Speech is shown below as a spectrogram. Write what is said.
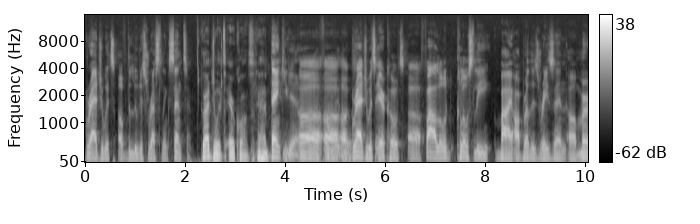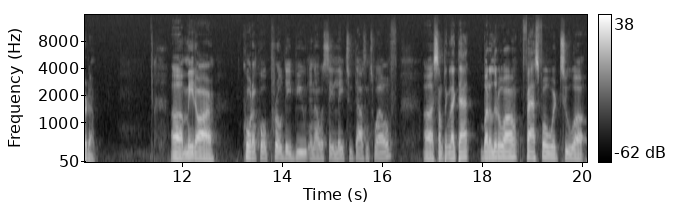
graduates of the Ludus Wrestling Center. Graduates, air quotes. Thank you. Yeah, uh, uh, uh, graduates, air quotes, uh, followed closely by our brothers Razor and uh, Murder. Uh, made our quote unquote pro debut in I would say late 2012, uh, something like that. But a little while, fast forward to uh,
